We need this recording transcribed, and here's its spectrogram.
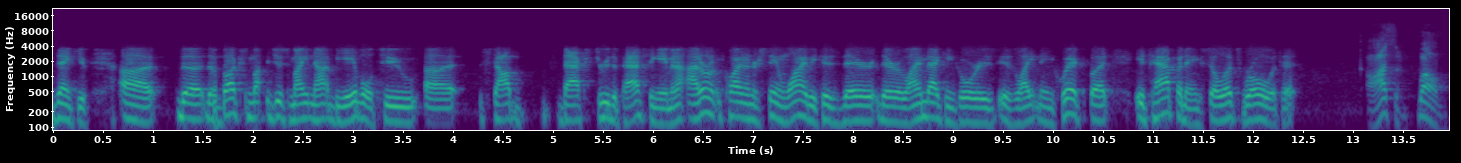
thank you. Uh, the the Bucks just might not be able to uh, stop backs through the passing game, and I, I don't quite understand why because their their linebacking core is is lightning quick, but it's happening. So let's roll with it. Awesome. Well,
